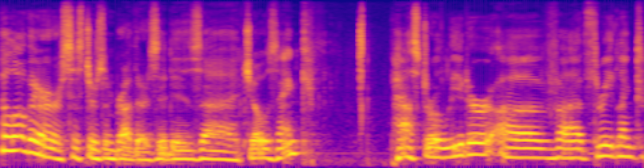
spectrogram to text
Hello there, sisters and brothers. It is uh, Joe Zink, pastoral leader of uh, three linked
